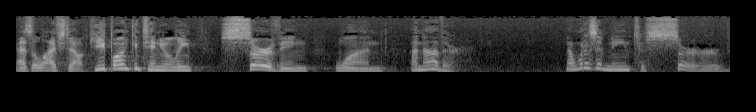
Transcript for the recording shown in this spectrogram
as a lifestyle. Keep on continually serving one another. Now, what does it mean to serve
